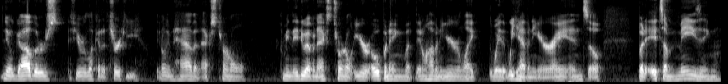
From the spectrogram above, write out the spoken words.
you know, gobblers, if you ever look at a turkey, they don't even have an external. I mean, they do have an external ear opening, but they don't have an ear like the way that we have an ear, right? And so, but it's amazing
